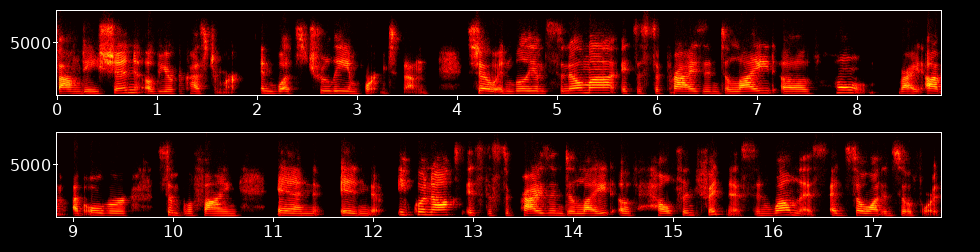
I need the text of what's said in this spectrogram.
foundation of your customer and what's truly important to them. So in Williams Sonoma, it's a surprise and delight of home, right? I'm, I'm oversimplifying. And in Equinox, it's the surprise and delight of health and fitness and wellness and so on and so forth.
